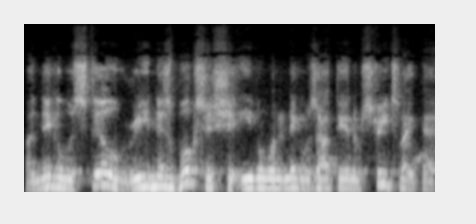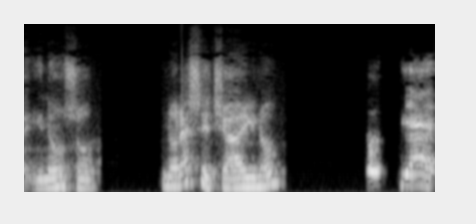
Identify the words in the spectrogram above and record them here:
a nigga was still reading his books and shit, even when a nigga was out there in them streets like that, you know? So, you know, that's it, y'all, you know? Yes,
